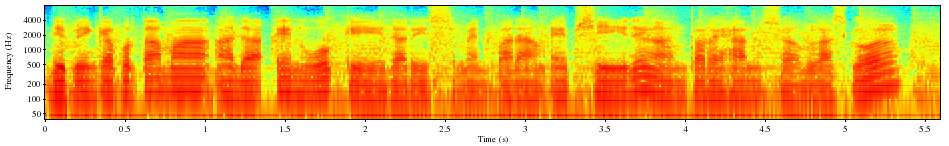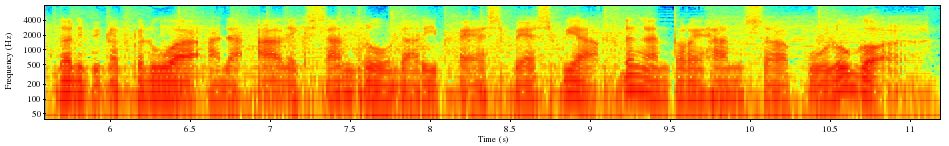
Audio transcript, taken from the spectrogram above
Di peringkat pertama ada NWK dari Semen Padang FC dengan torehan 11 gol dan di peringkat kedua ada Alexandro dari PSBS Biak dengan torehan 10 gol.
